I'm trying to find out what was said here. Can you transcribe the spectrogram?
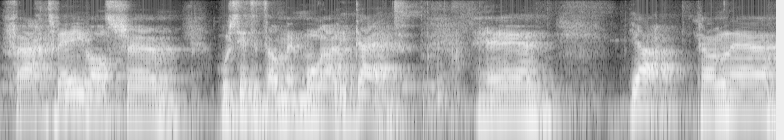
Vraag 2 was, eh, hoe zit het dan met moraliteit? En ja, dan eh,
